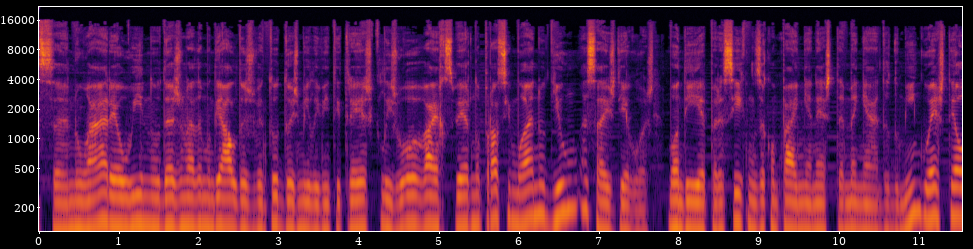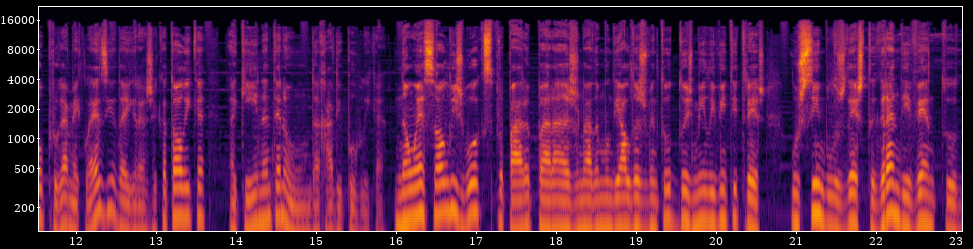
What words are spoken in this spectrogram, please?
Pressa no ar é o hino da Jornada Mundial da Juventude 2023 que Lisboa vai receber no próximo ano de 1 a 6 de agosto. Bom dia para si que nos acompanha nesta manhã de domingo. Este é o programa Eclésia da Igreja Católica aqui na Antena 1 da Rádio Pública. Não é só Lisboa que se prepara para a Jornada Mundial da Juventude 2023. Os símbolos deste grande evento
